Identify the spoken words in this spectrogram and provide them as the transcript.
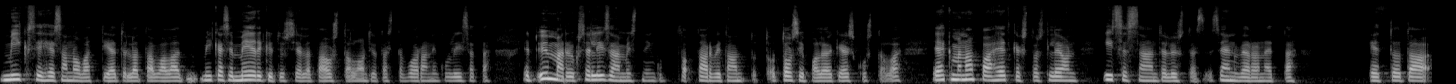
miksi he sanovat tietyllä tavalla, että mikä se merkitys siellä taustalla on, jota sitä voidaan niin kuin lisätä. Et ymmärryksen lisäämistä niin kuin tarvitaan to- tosi paljon keskustelua. Ja ehkä mä nappaan hetkeksi tuosta Leon itsesääntelystä sen verran, että et tota,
